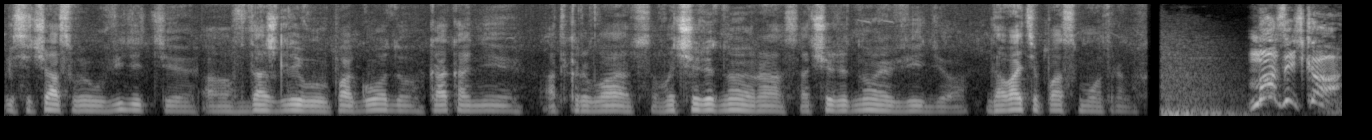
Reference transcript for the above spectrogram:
И сейчас вы увидите а, в дождливую погоду, как они открываются в очередной раз, очередное видео. Давайте посмотрим. Музычку!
